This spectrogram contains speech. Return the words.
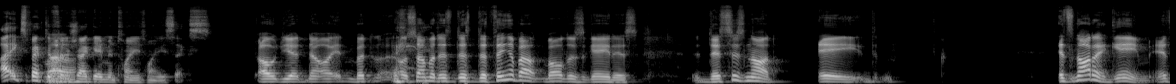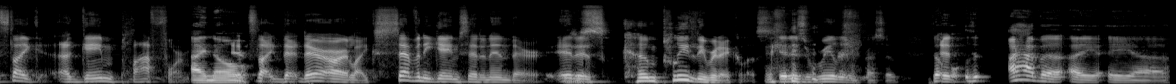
I expect to Wow. finish that game in 2026. Oh yeah, no, it, but oh, Osama, this, this the thing about Baldur's Gate is this is not a it's not a game. It's like a game platform. I know. It's like there, there are like 70 games sitting in there. It It is- is completely ridiculous. it is really impressive. The, It- the- I have a a, a uh,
